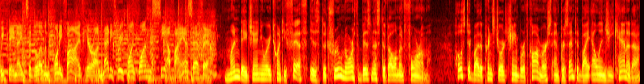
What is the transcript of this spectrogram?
weekday nights at 11:25 here on 93.1 CFIS FM. Monday, January 25th is the True North Business Development Forum. Hosted by the Prince George Chamber of Commerce and presented by LNG Canada,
